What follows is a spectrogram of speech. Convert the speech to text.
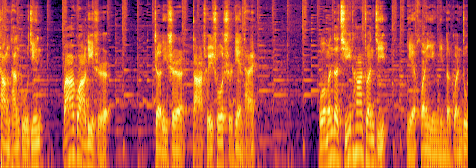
畅谈古今，八卦历史。这里是大锤说史电台。我们的其他专辑也欢迎您的关注。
